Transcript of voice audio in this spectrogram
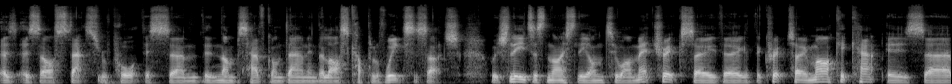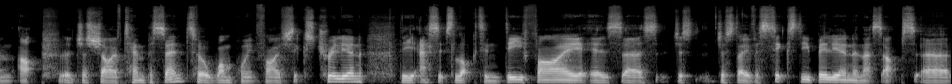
as, as, our stats report, this um, the numbers have gone down in the last couple of weeks as such, which leads us nicely onto our metrics. So the the crypto market cap is um, up just shy of ten percent to 1.56 trillion. The assets locked in DeFi is uh, just just over 60 billion, and that's up uh,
